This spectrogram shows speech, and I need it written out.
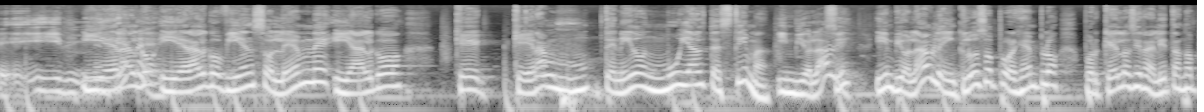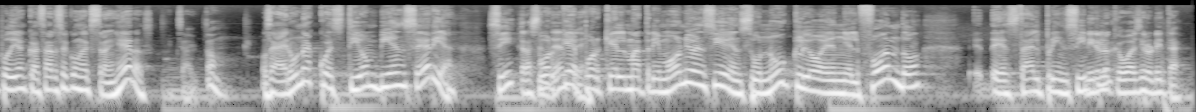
Y, era algo, y era algo bien solemne y algo que, que era tenido en muy alta estima. Inviolable. Sí, inviolable. Incluso, por ejemplo, ¿por qué los israelitas no podían casarse con extranjeros? Exacto. O sea, era una cuestión bien seria. ¿Sí? ¿Por qué? Porque el matrimonio en sí, en su núcleo, en el fondo, eh, está el principio. Mire lo que voy a decir ahorita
